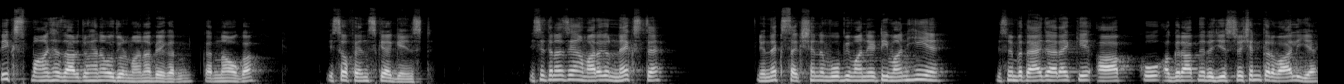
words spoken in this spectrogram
फिक्स पाँच हज़ार जो है ना वो जुर्माना पे कर, करना होगा इस ऑफेंस के अगेंस्ट इसी तरह से हमारा जो नेक्स्ट है जो नेक्स्ट सेक्शन है वो भी 181 ही है जिसमें बताया जा रहा है कि आपको अगर आपने रजिस्ट्रेशन करवा लिया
